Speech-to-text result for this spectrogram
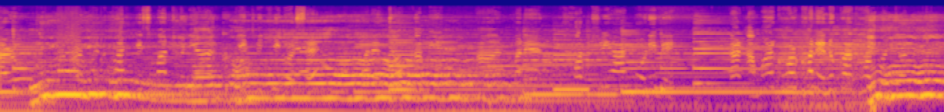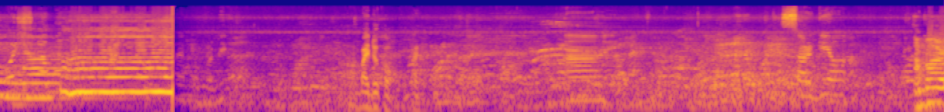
আৰু আৰু কিছুমান ধুনীয়া গীত লিখি গৈছে। মানে য'ত আমি ঘৰখন এনেকুৱা ঘৰ বাইদেউ কওক স্বৰ্গীয় আমাৰ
